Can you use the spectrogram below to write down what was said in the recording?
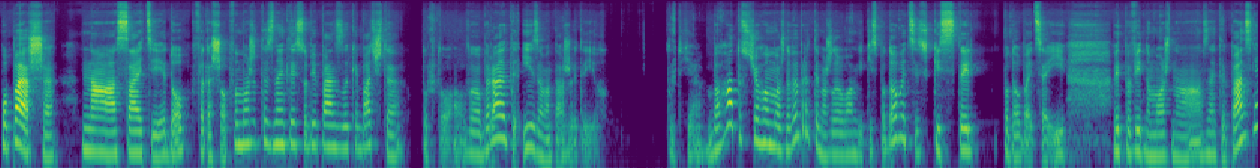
По-перше, на сайті Adobe Photoshop ви можете знайти собі пензлики, бачите? Тобто ви обираєте і завантажуєте їх. Тут є багато з чого можна вибрати, можливо, вам якийсь подобається, якийсь стиль подобається, і, відповідно, можна знайти пензлі.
